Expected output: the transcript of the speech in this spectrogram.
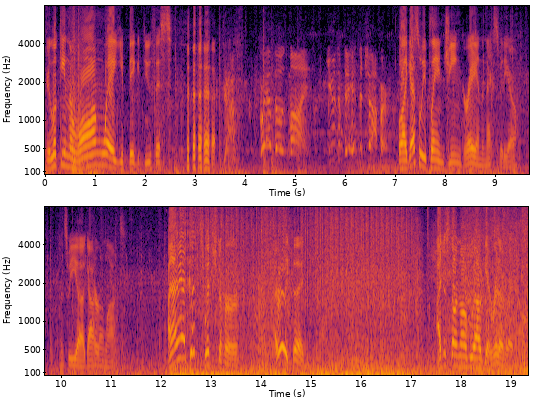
You're looking the wrong way, you big doofus. Grab those mines. Use them to hit the chopper. well, I guess we'll be playing Jean Grey in the next video, since we uh, got her unlocked. I I mean, I could switch to her. I really could. I just don't know who I would get rid of right now.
